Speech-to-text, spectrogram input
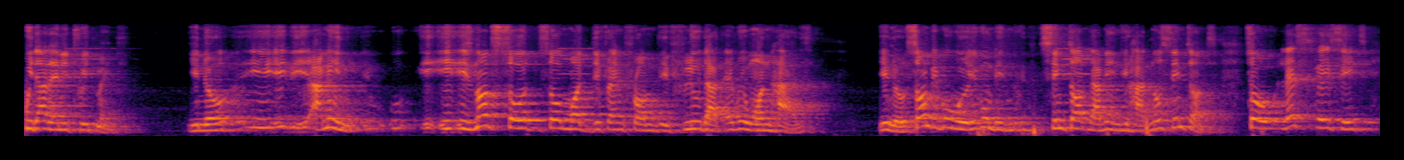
without any treatment, you know, I mean, it's not so so much different from the flu that everyone has. You know, some people will even be symptoms. I mean, you had no symptoms. So let's face it.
